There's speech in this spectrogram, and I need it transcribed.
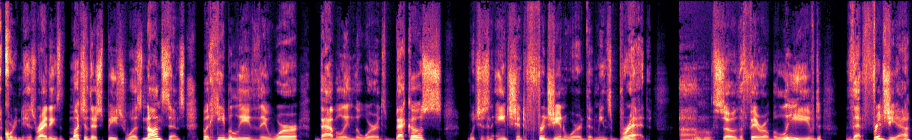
according to his writings, much of their speech was nonsense, but he believed they were babbling the words bekos, which is an ancient Phrygian word that means bread. Um, so the Pharaoh believed that Phrygia,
